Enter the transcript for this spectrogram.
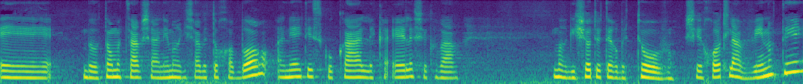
אה, באותו מצב שאני מרגישה בתוך הבור, אני הייתי זקוקה לכאלה שכבר מרגישות יותר בטוב, שיכולות להבין אותי,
